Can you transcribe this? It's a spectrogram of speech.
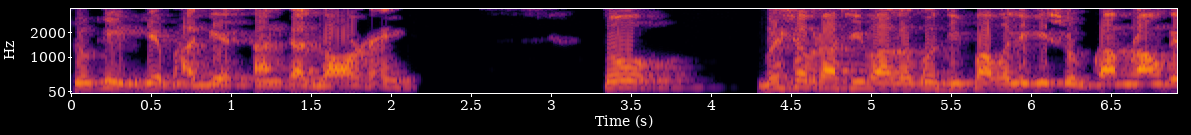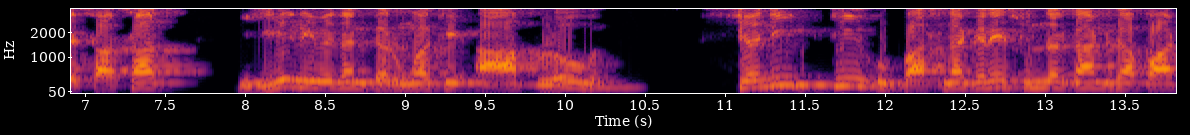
क्योंकि इनके भाग्य स्थान का लॉर्ड है। तो वृषभ राशि वालों को दीपावली की शुभकामनाओं के साथ साथ ये निवेदन करूँगा कि आप लोग शनि की उपासना करें, सुंदरकांड का पाठ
